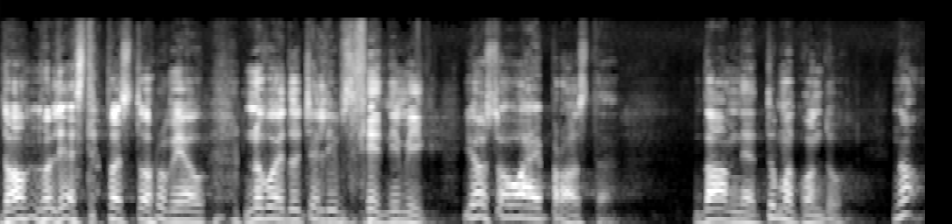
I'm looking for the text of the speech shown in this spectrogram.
Domnul este păstorul meu, nu voi duce lipsă de nimic. Eu sunt o oaie prostă. Doamne, Tu mă condu. Nu,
